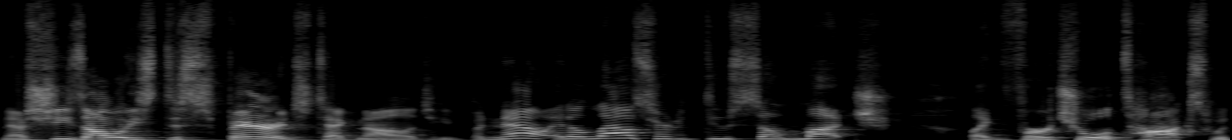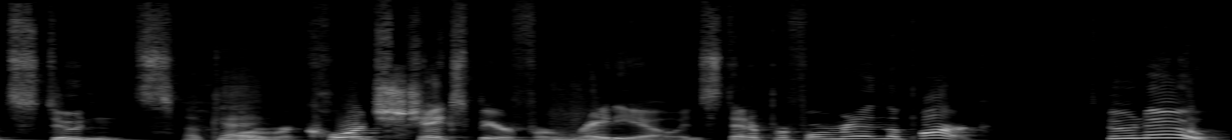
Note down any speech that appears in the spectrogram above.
Now she's always disparaged technology, but now it allows her to do so much, like virtual talks with students, Okay. or record Shakespeare for radio instead of performing it in the park. Who knew?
